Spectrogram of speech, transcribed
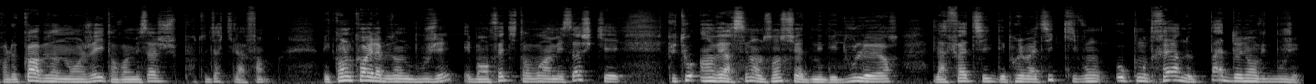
quand le corps a besoin de manger, il t'envoie un message pour te dire qu'il a faim. Mais quand le corps il a besoin de bouger, et eh ben en fait, il t'envoie un message qui est plutôt inversé dans le sens où il va donner des douleurs, de la fatigue, des problématiques qui vont au contraire ne pas te donner envie de bouger.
